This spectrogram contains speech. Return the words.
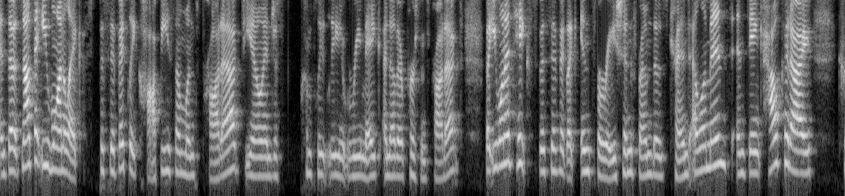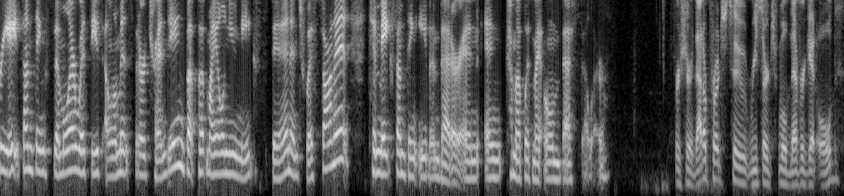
and so it's not that you want to like specifically copy someone's product you know and just completely remake another person's product but you want to take specific like inspiration from those trend elements and think how could i create something similar with these elements that are trending but put my own unique spin and twist on it to make something even better and and come up with my own bestseller for sure. That approach to research will never get old.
